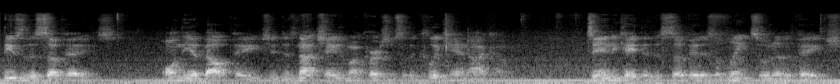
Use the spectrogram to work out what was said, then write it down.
these are the subheadings. on the about page, it does not change my cursor to the click hand icon to indicate that the subhead is a link to another page.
